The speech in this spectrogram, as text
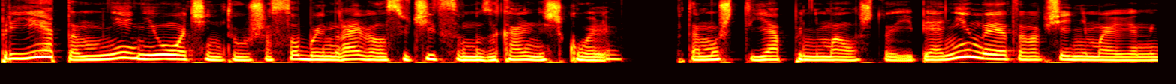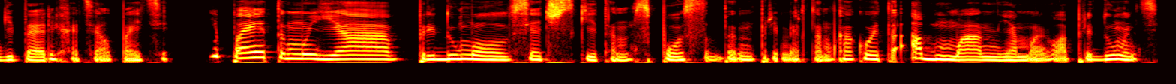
при этом мне не очень-то уж особо и нравилось учиться в музыкальной школе потому что я понимала, что и пианино это вообще не мое, я на гитаре хотела пойти. И поэтому я придумала всяческие там способы, например, там какой-то обман я могла придумать,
